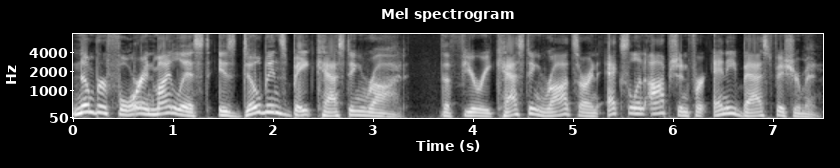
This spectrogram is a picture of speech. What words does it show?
Number 4 in my list is Dobyns Bait Casting Rod. The Fury casting rods are an excellent option for any bass fisherman.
